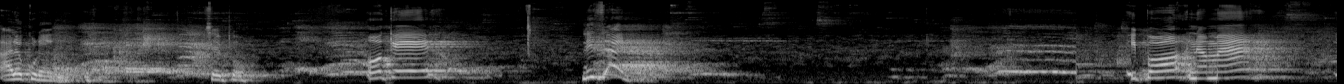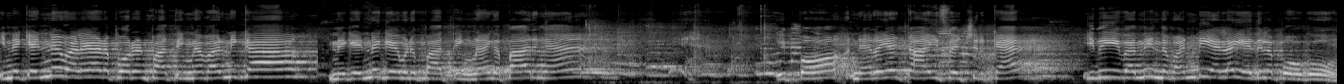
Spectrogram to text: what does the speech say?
அழக்கூடாது. சரி போ. ஓகே. லிசன். இப்போ நம்ம இன்னைக்கு என்ன விளையாட போறோம்னு பார்த்தீங்கன்னா வர்ணிகா இன்னைக்கு என்ன கேம்னு பார்த்தீங்கன்னா இங்க பாருங்க. இப்போ நிறைய டாய்ஸ் வச்சிருக்கேன். இது வந்து இந்த வண்டியெல்லாம் எதில் போகும்?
